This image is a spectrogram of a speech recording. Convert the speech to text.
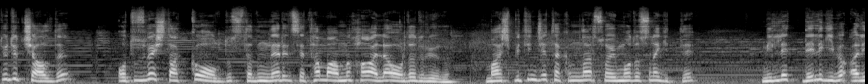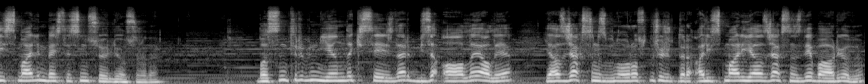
Düdük çaldı. 35 dakika oldu. Stadın neredeyse tamamı hala orada duruyordu. Maç bitince takımlar soyunma odasına gitti. Millet deli gibi Ali İsmail'in bestesini söylüyor o sırada. Basın tribünün yanındaki seyirciler bize ağlaya ağlaya yazacaksınız bunu orospu çocuklara Ali İsmail'i yazacaksınız diye bağırıyordu.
